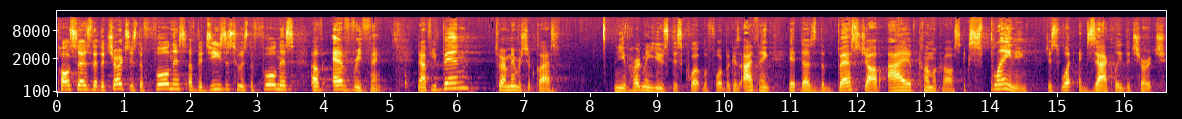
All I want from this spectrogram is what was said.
Paul says that the church is the fullness of the Jesus who is the fullness of everything. Now, if you've been to our membership class, and you've heard me use this quote before because I think it does the best job I have come across explaining just what exactly the church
